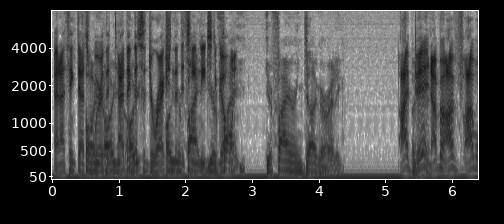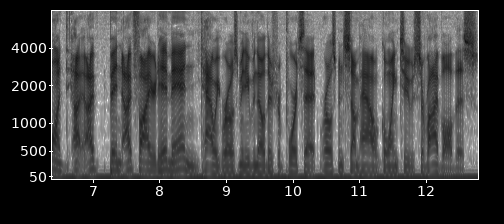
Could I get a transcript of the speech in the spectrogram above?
And I think that's oh, where the, I think that's the direction that the team needs to go fi- in. You're firing Doug already. I've okay. been. I've, I've, I want. I, have been. I've fired him and Howie Roseman, even though there's reports that Roseman's somehow going to survive all this.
